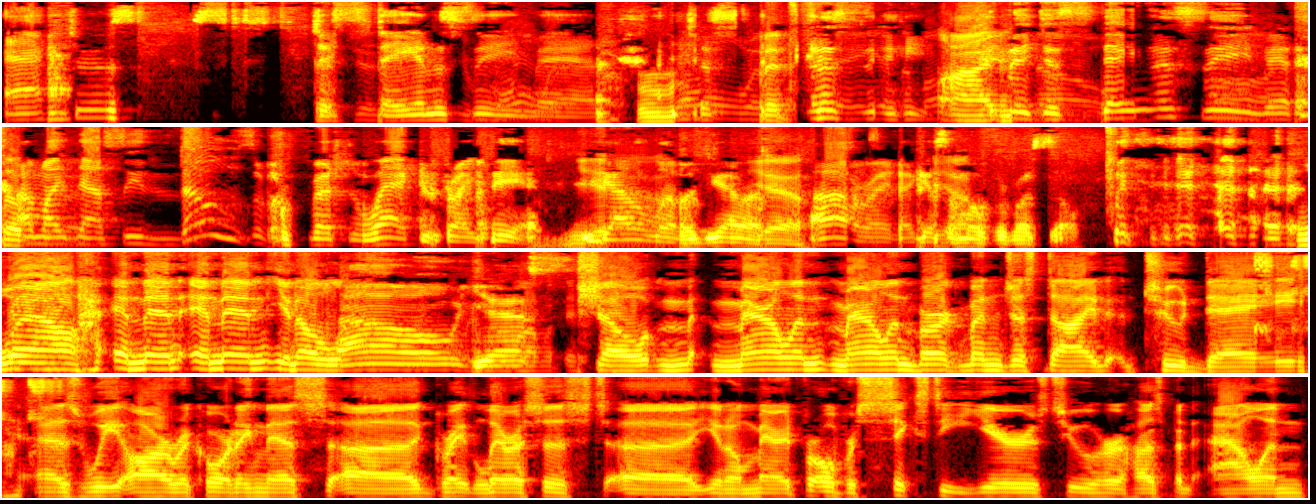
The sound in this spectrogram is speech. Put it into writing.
actors just stay in the scene, man. Just stay in the scene. I they just stay in the scene, man. So, I'm like, now see, those are professional actors right there. You yeah. gotta love it. You gotta love yeah. it. All right, I guess yeah. I'm over myself. well, and then and then you know, oh yes, the show Marilyn Marilyn Bergman just died today as we are recording this. Uh, great lyricist, uh, you know, married for over 60 years to her husband Alan.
